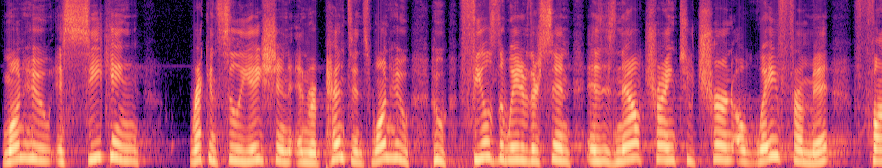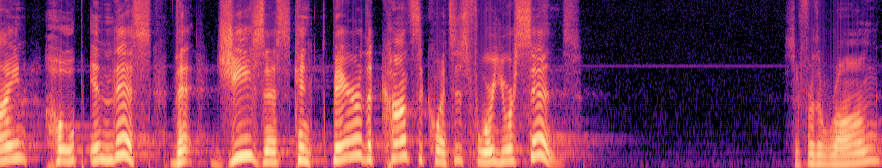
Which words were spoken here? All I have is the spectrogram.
one who is seeking reconciliation and repentance, one who, who feels the weight of their sin and is now trying to turn away from it, find hope in this that Jesus can bear the consequences for your sins. So, for the wrong,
